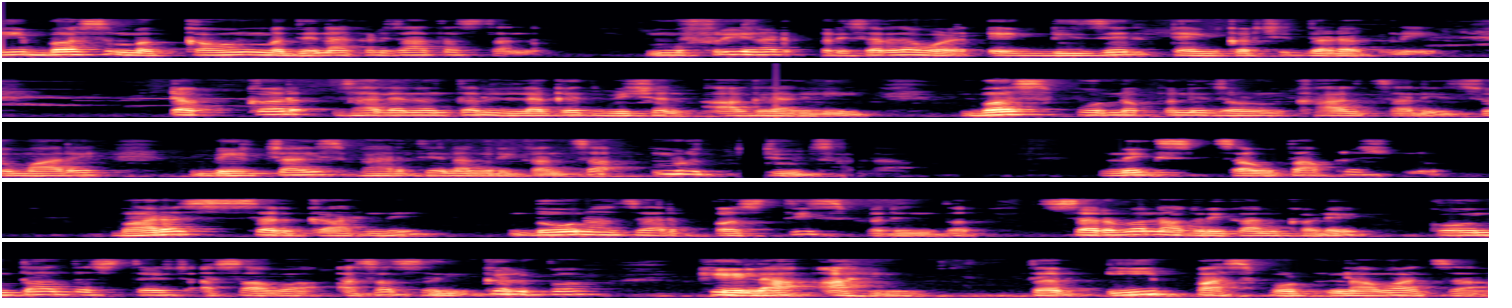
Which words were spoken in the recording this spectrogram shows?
ही बस मक्काहून मदिनाकडे जात असताना मुफरीहाट परिसराजवळ एक डिझेल टँकरची धडकली टक्कर झाल्यानंतर लगेच भीषण आग लागली. बस पूर्णपणे जळून खाक झाली. सुमारे बेचाळीस भारतीय नागरिकांचा मृत्यू झाला. नेक्स्ट चौथा प्रश्न. भारत सरकारने दोन हजार पस्तीस पर्यंत सर्व नागरिकांकडे कोणता दस्तऐवज असावा असा संकल्प केला आहे. तर ई पासपोर्ट नावाचा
